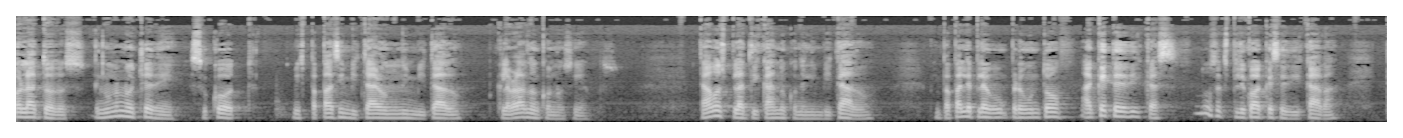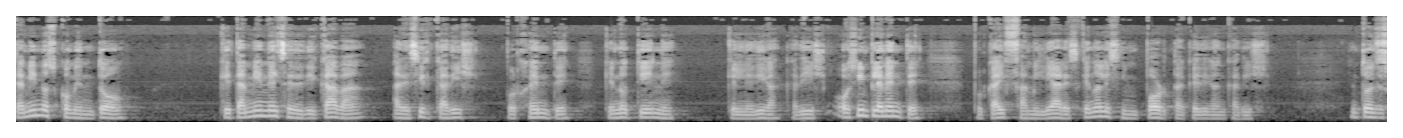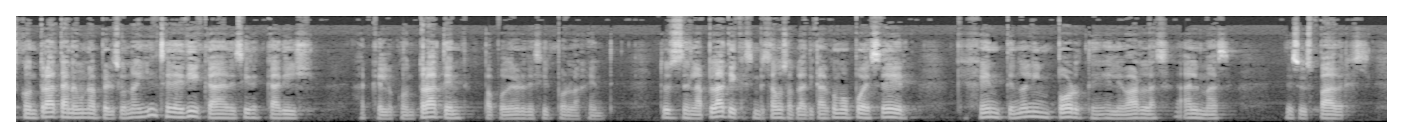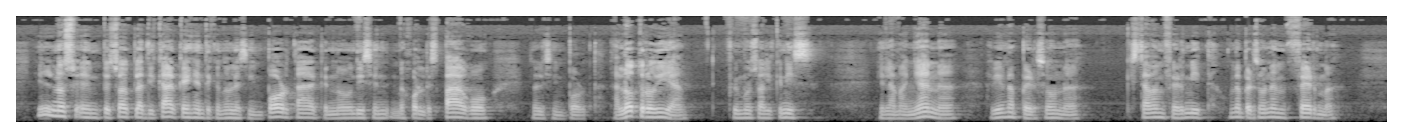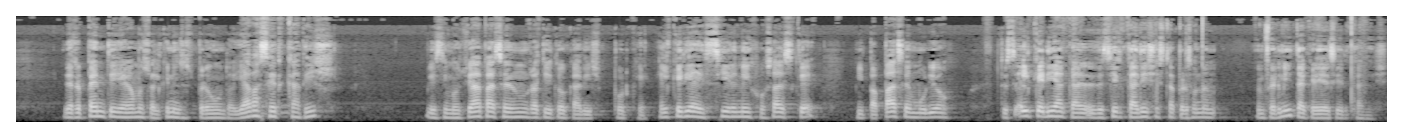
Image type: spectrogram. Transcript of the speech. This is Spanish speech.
Hola a todos. En una noche de Sukkot, mis papás invitaron a un invitado que la verdad no conocíamos. Estábamos platicando con el invitado. Mi papá le preguntó, ¿a qué te dedicas? Nos explicó a qué se dedicaba. También nos comentó que también él se dedicaba a decir Kadish por gente que no tiene que le diga Kadish o simplemente porque hay familiares que no les importa que digan Kadish. Entonces contratan a una persona y él se dedica a decir Kadish, a que lo contraten para poder decir por la gente. Entonces en la plática empezamos a platicar cómo puede ser que gente no le importe elevar las almas de sus padres. Y él nos empezó a platicar que hay gente que no les importa, que no dicen mejor les pago, no les importa. Al otro día fuimos al CNIS y en la mañana había una persona que estaba enfermita, una persona enferma de repente llegamos al Ken y nos pregunta, ¿ya va a ser Kadish? Le decimos, ya va a ser un ratito Kadish. ¿Por qué? Él quería decir, él me dijo, ¿sabes qué? Mi papá se murió. Entonces él quería decir Kadish, esta persona enfermita quería decir Kadish.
